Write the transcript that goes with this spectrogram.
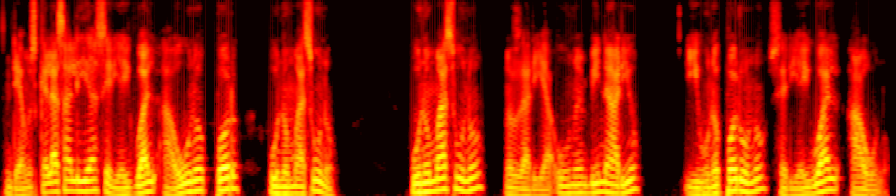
Tendríamos que la salida sería igual a 1 por 1 más 1. 1 más 1 nos daría 1 en binario y 1 por 1 sería igual a 1,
